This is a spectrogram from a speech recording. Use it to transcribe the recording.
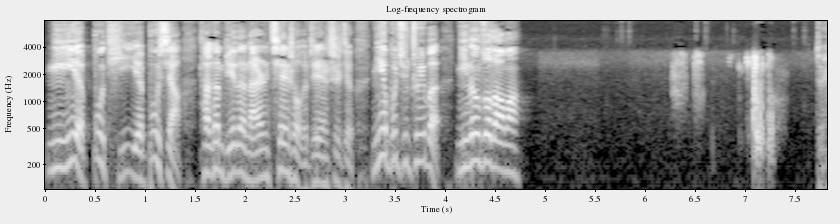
你也不提，也不想他跟别的男人牵手的这件事情，你也不去追问，你能做到吗？不能。对。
